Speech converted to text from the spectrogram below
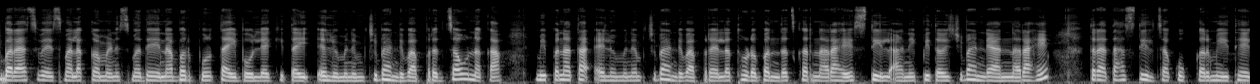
बऱ्याच वेळेस मला कमेंट्समध्ये ना भरपूर ताई बोलल्या की ताई ॲल्युमिनियमची भांडी वापरत जाऊ नका. मी पण आता ॲल्युमिनियमची भांडी वापरायला थोडं बंदच करणार आहे स्टील आणि पितळीची भांडी आणणार आहे. तर आता हा स्टीलचा कुकर मी इथे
